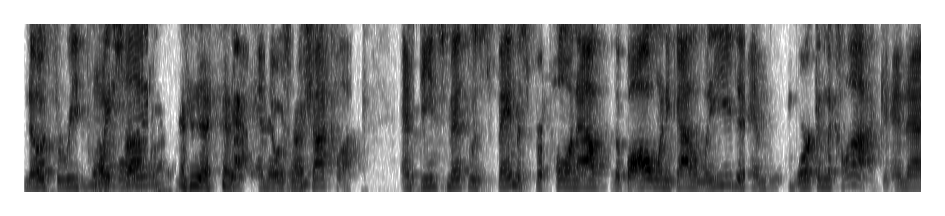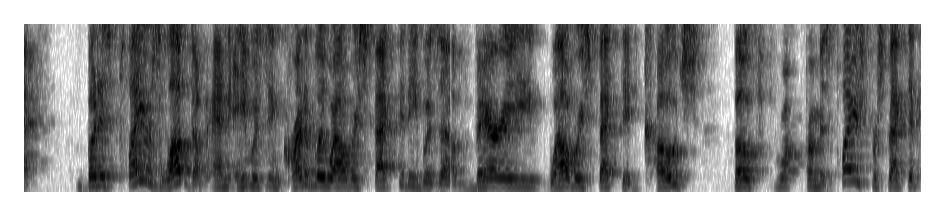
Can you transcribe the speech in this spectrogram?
no three point no line. yeah. yeah. And there was no shot clock. And Dean Smith was famous for pulling out the ball when he got a lead and working the clock. And that, but his players loved him. And he was incredibly well respected. He was a very well respected coach, both from his players' perspective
